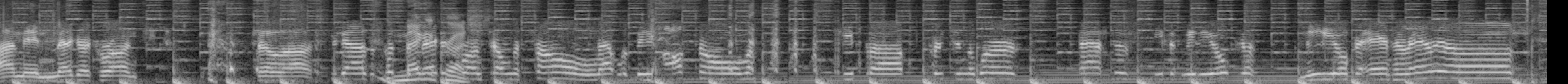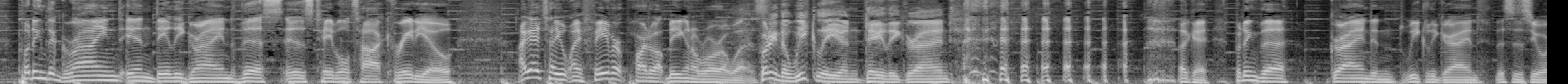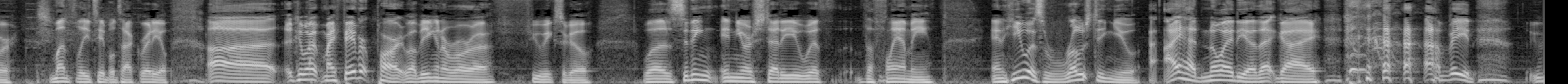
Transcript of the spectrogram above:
I mean, mega Crunch. so, uh, you guys put Mega the mega crunch. crunch. on the song. That would be awesome. Keep uh, preaching the word, pastors. Keep it mediocre, mediocre and hilarious. Putting the grind in daily grind. This is Table Talk Radio. I got to tell you what my favorite part about being in Aurora was. Putting the weekly and daily grind. Okay, putting the grind and weekly grind. This is your monthly table talk radio. Uh, okay, my, my favorite part about being in Aurora a few weeks ago was sitting in your study with the Flammy, and he was roasting you. I- I had no idea that guy. I mean,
